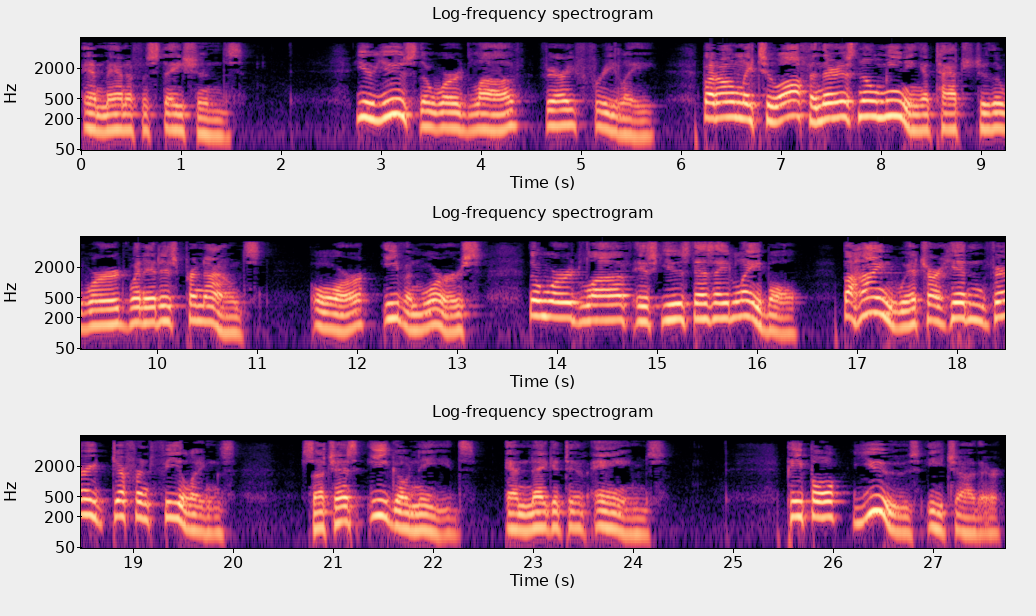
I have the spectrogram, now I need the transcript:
and manifestations. You use the word love very freely, but only too often there is no meaning attached to the word when it is pronounced, or, even worse, the word love is used as a label, behind which are hidden very different feelings, such as ego needs and negative aims. People use each other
